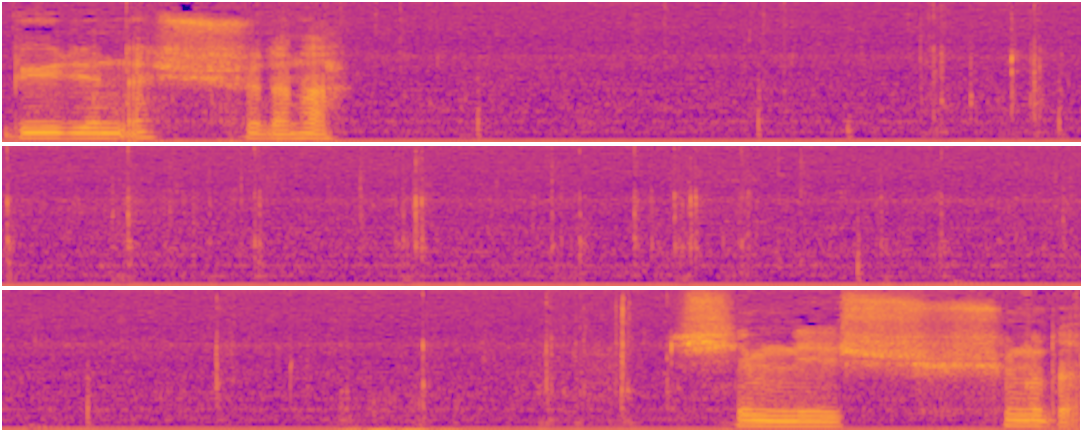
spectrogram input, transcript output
büyüdüğünde şuradan ha. Şimdi şunu da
